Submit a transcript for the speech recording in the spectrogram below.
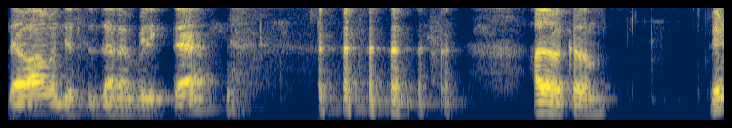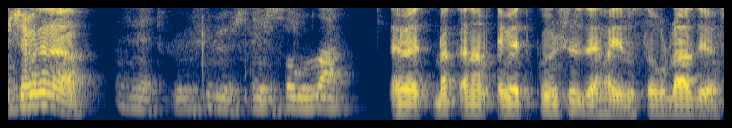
devam ediyor sizlerle birlikte. Hadi bakalım. Değil mi Şevket Hanım? Evet görüşürüz. Hayırlı savurlar. Evet bak anam evet konuşuruz ya hayırlı savurlar diyor.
